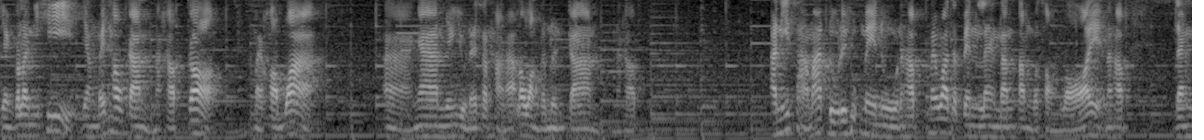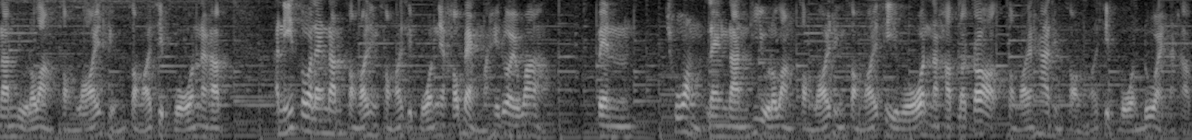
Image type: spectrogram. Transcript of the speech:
อย่างกรณีที่ยังไม่เท่ากันนะครับ ก็หมายความว่าอ่างานยังอยู่ในสถานะระหว่างดำเนินการนะครับ อันนี้สามารถดูได้ทุกเมนูนะครับ ไม่ว่าจะเป็นแรงดันต่ำกว่า 200 นะครับ แรงดันอยู่ระหว่าง 200 ถึง 210 โวลต์นะครับ อันนี้ตัวแรงดัน 200 ถึง 210 โวลต์เนี่ยเขาแบ่งมาให้ด้วยว่าเป็น ช่วงแรงดันที่อยู่ระหว่าง 200ถึง204 โวลต์นะครับ แล้วก็ 205ถึง210 โวลต์ด้วยนะครับ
